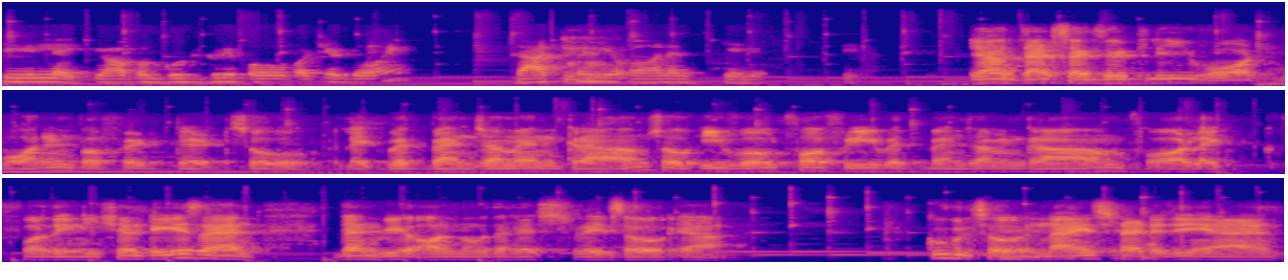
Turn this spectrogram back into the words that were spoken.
feel like you have a good grip over what you're doing that's when Mhm. you earn and scale it Yeah, that's exactly what Warren Buffett did. So, like with Benjamin Graham, so he worked for free with Benjamin Graham for like for the initial days, and then we all know the history. So, yeah, cool. So, nice strategy, and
